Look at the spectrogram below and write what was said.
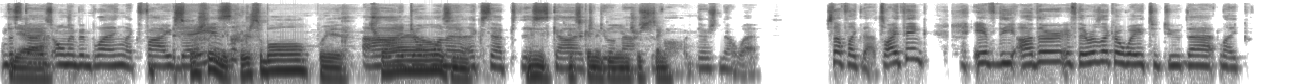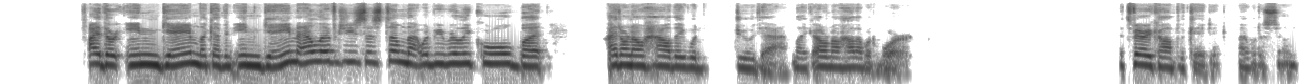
this yeah. guy's only been playing like five Especially days. Especially in the Crucible with trials. I don't want to accept this mm, guy. It's going to be interesting. There's no way. Stuff like that. So I think if the other, if there was like a way to do that, like either in game, like have an in game LFG system, that would be really cool. But I don't know how they would do that. Like I don't know how that would work. It's very complicated, I would assume.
